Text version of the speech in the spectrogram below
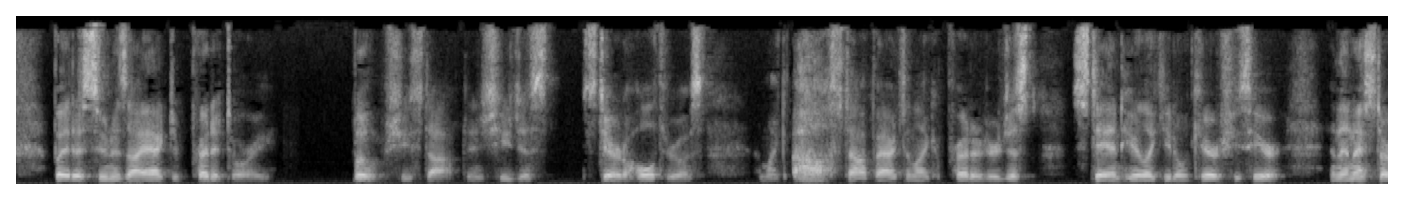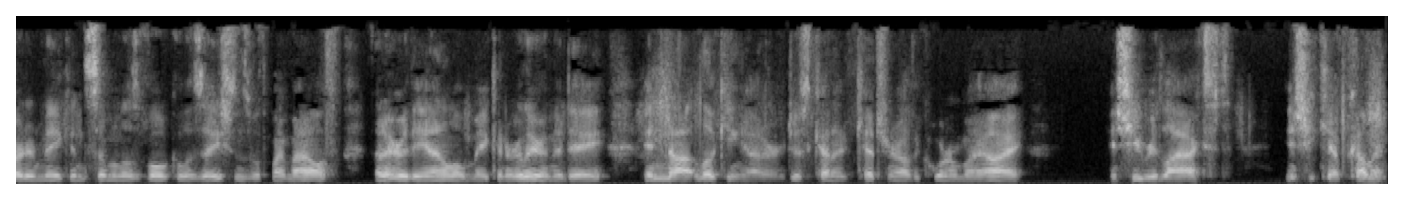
but as soon as I acted predatory, boom, she stopped and she just stared a hole through us. I'm like, oh, stop acting like a predator. Just stand here like you don't care if she's here. And then I started making some of those vocalizations with my mouth that I heard the antelope making earlier in the day and not looking at her, just kind of catching her out of the corner of my eye. And she relaxed and she kept coming.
